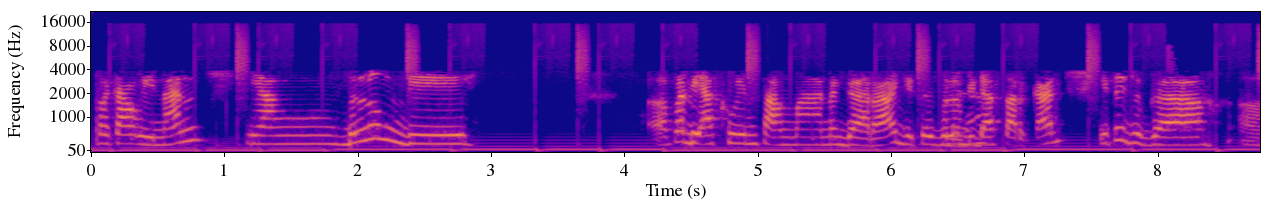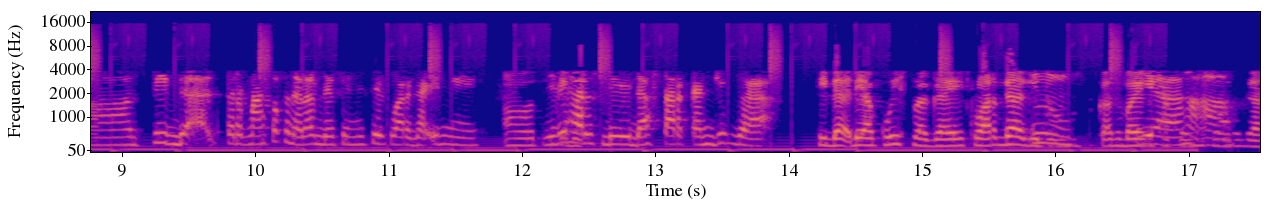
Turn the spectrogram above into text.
perkawinan yang belum di apa diakuin sama negara gitu belum ya. didaftarkan itu juga uh, tidak termasuk ke dalam definisi keluarga ini. Oh, Jadi tidak. harus didaftarkan juga. Tidak diakui sebagai keluarga gitu, hmm. sebagai ya, keluarga.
